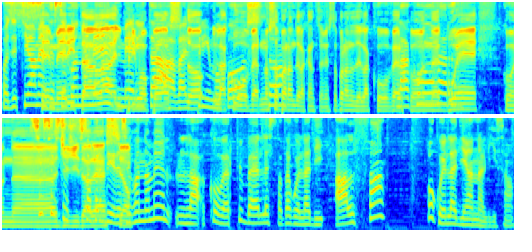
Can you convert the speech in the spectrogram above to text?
Oggettivamente, se secondo meritava me il primo meritava posto, il primo la posto. cover, non sto parlando della canzone, sto parlando della cover La con cover- Gue, con eh, Sì, sì, sì, Gigi sto per dire, D'Alessio. secondo me la cover più bella è stata quella di Alfa o quella di Annalisa.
